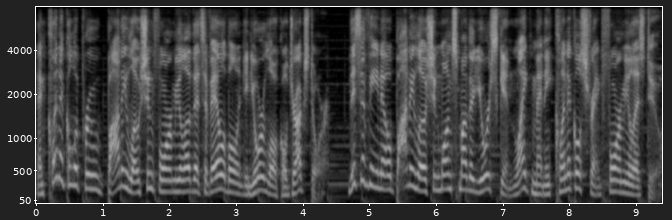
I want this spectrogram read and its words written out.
and clinical approved body lotion formula that's available in your local drugstore. This Aveeno body lotion won't smother your skin like many clinical strength formulas do,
